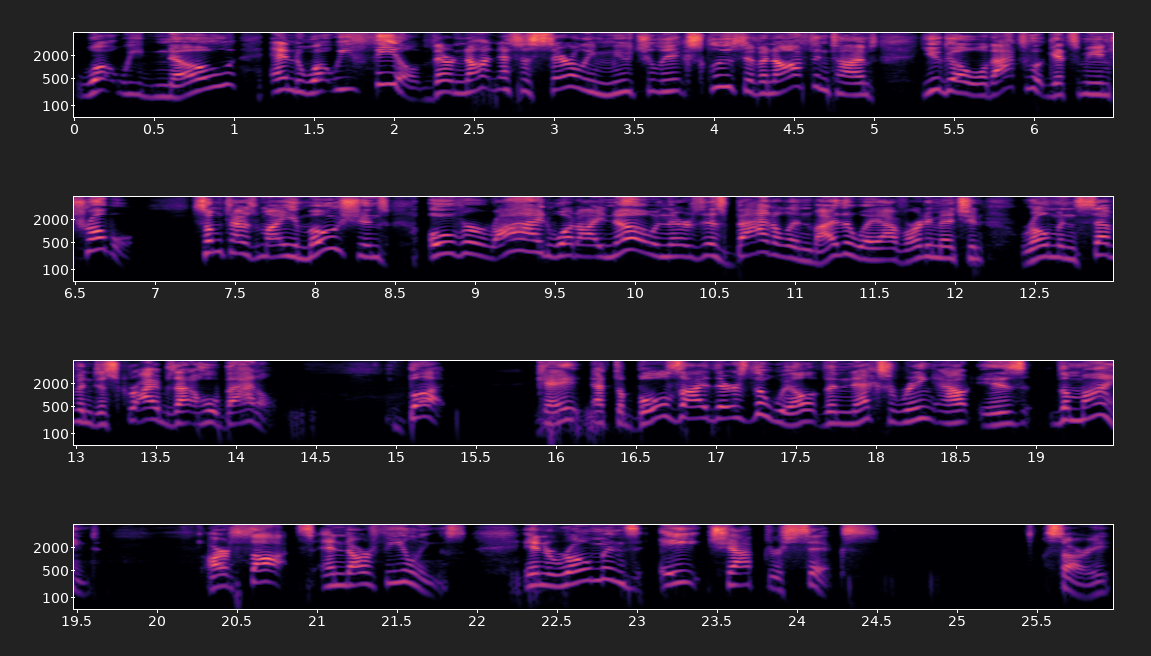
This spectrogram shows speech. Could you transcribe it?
what we know and what we feel. They're not necessarily mutually exclusive. And oftentimes you go, well, that's what gets me in trouble. Sometimes my emotions override what I know, and there's this battle. And by the way, I've already mentioned Romans 7 describes that whole battle. But, okay, at the bullseye, there's the will. The next ring out is the mind, our thoughts and our feelings. In Romans 8, chapter 6, sorry,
